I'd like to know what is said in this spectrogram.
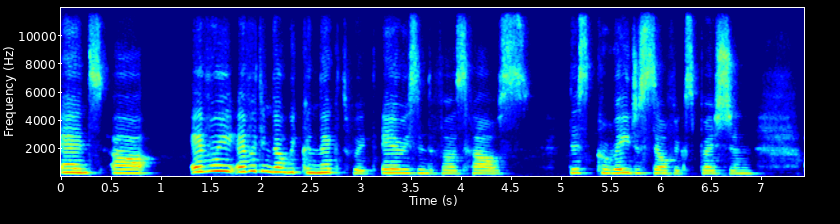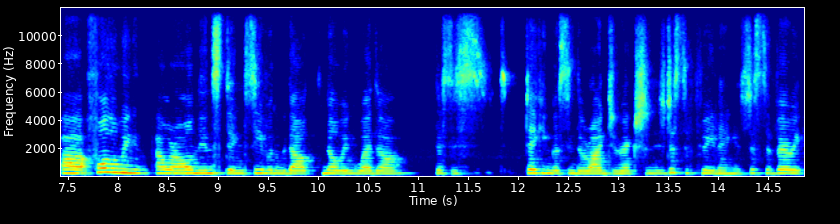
And uh, every everything that we connect with Aries in the first house, this courageous self-expression, uh, following our own instincts, even without knowing whether this is taking us in the right direction. It's just a feeling. It's just a very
